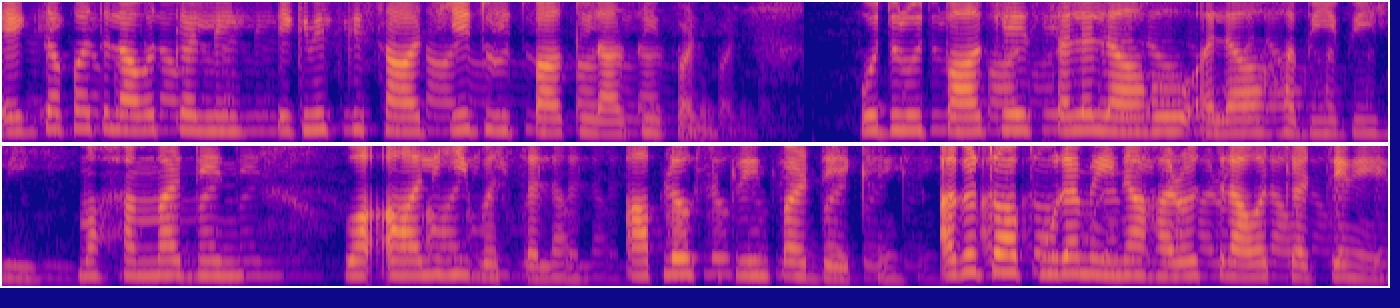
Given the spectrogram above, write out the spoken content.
एक दफ़ा तिलावत कर लें, लेकिन इसके साथ ये दूध पाक लाजमी पढ़ें। वो दुरूद पाक है सल्लल्लाहु अला हबीबी ही, मोहम्मदिन व वसलम आप लोग स्क्रीन पर देख। रहे हैं अगर तो आप पूरा महीना हर रोज़ तलावत करते हैं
